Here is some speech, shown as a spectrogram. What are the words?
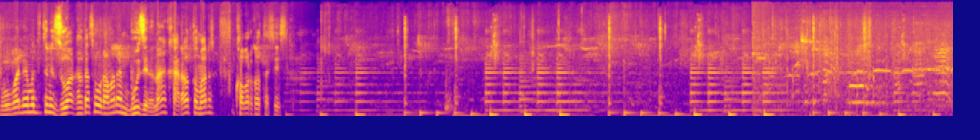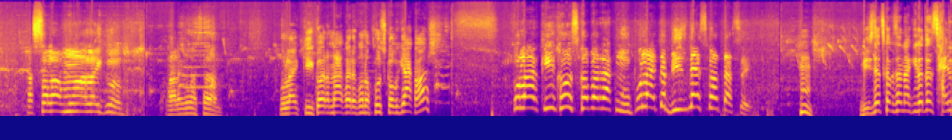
মোবাইলের মধ্যে তুমি জুয়া খেলতেছো ওটা মানে আমি বুঝি না না? খারাপ তোমার খবর কথা শেষ। আসসালামু আলাইকুম। ওয়ালাইকুম আসসালাম। পুলাই কি করে না করে কোনো খোঁজ খবর কি আকাশ? পুলার কি খোঁজ খবর রাখমু? পুলাই তো বিজনেস করতেছে। হুম বিজনেস করতেছ না কি করতে ছাইল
